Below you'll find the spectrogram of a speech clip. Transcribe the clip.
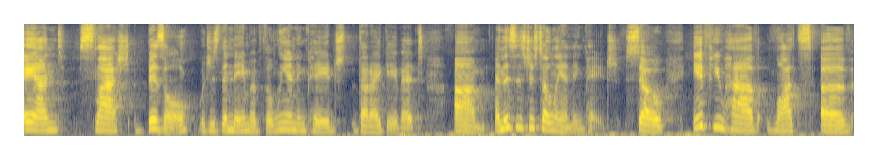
and slash Bizzle, which is the name of the landing page that I gave it. Um, and this is just a landing page. So if you have lots of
